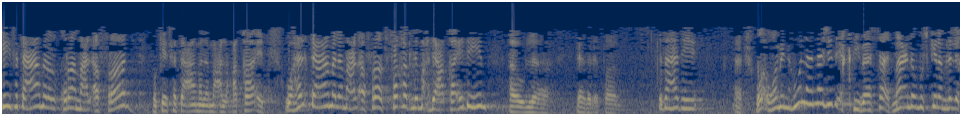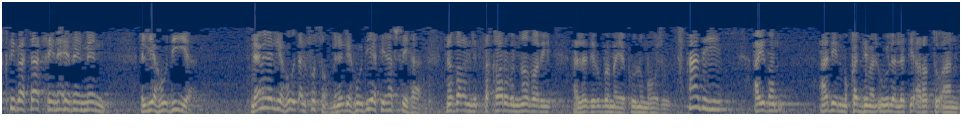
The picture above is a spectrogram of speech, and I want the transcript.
كيف تعامل القرآن مع الأفراد وكيف تعامل مع العقائد. وهل تعامل مع الأفراد فقط لمحض عقائدهم أو لا؟ في هذا الإطار. إذا هذه ومن هنا نجد اقتباسات. ما عنده مشكلة من الاقتباسات حينئذ من اليهودية. لا من اليهود أنفسهم من اليهودية نفسها نظرا للتقارب النظري الذي ربما يكون موجود. هذه أيضا هذه المقدمة الأولى التي أردت أن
